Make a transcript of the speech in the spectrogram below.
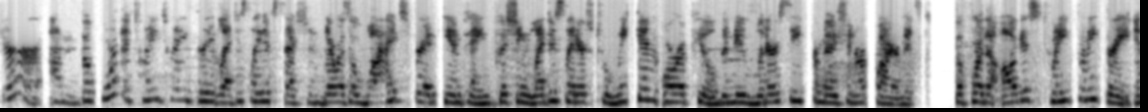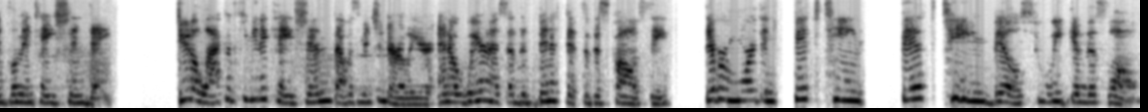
Sure. Um, before the 2023 legislative session, there was a widespread campaign pushing legislators to weaken or repeal the new literacy promotion requirements before the August 2023 implementation date. Due to lack of communication that was mentioned earlier and awareness of the benefits of this policy, there were more than 15, 15 bills to weaken this law,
